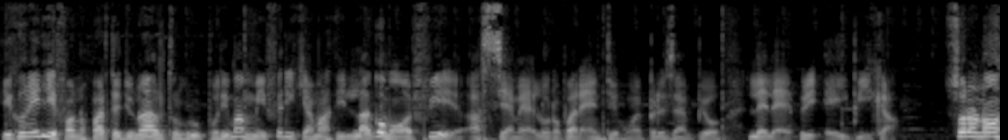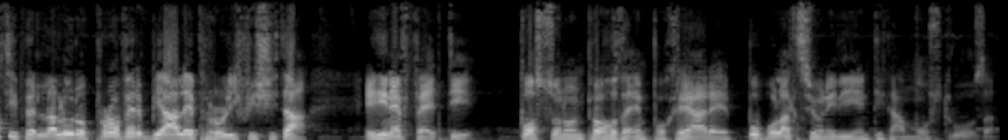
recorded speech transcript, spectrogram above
I conigli fanno parte di un altro gruppo di mammiferi chiamati lagomorfi, assieme ai loro parenti come per esempio le lepri e i pica. Sono noti per la loro proverbiale prolificità ed in effetti possono in poco tempo creare popolazioni di entità mostruosa.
